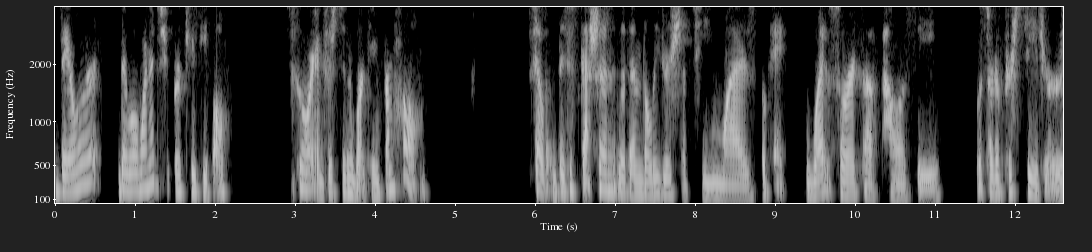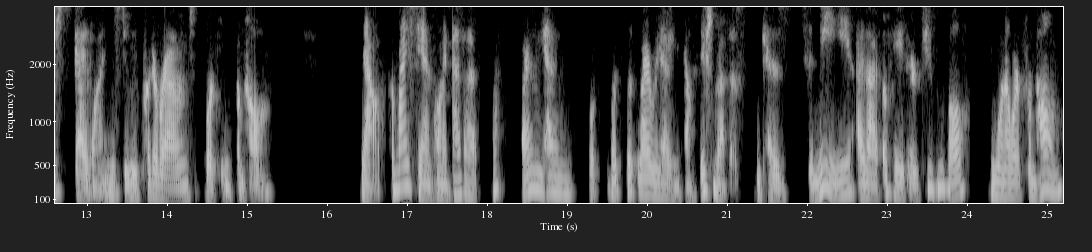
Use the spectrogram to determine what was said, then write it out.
there were, there were one or two, or two people who were interested in working from home. So the discussion within the leadership team was, okay, what sort of policy, what sort of procedures, guidelines do we put around working from home? Now, from my standpoint, I thought, why are we having, what, what, why are we having a conversation about this? Because to me, I thought, okay, there are two people who want to work from home.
